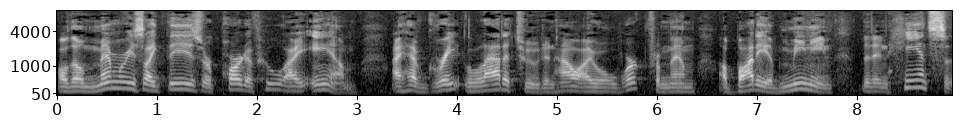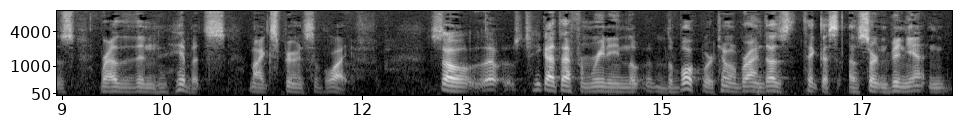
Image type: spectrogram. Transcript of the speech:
although memories like these are part of who I am, I have great latitude in how I will work from them a body of meaning that enhances rather than inhibits my experience of life. So he got that from reading the, the, book, where Tim O'Brien does take a, a, certain vignette and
